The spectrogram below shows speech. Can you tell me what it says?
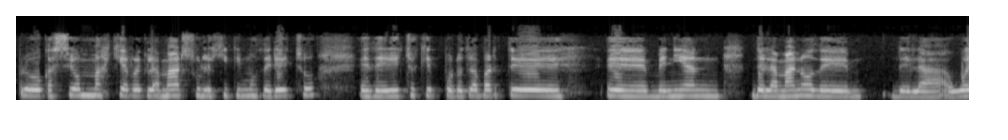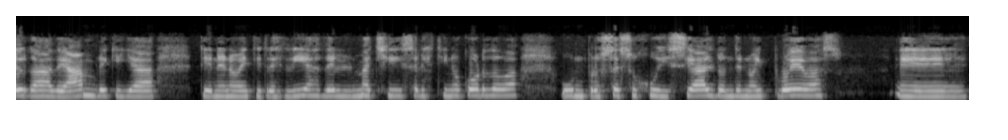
provocación más que reclamar sus legítimos derechos, eh, derechos que por otra parte eh, venían de la mano de, de, la huelga de hambre que ya tiene 93 días del Machi Celestino Córdoba, un proceso judicial donde no hay pruebas. Eh,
